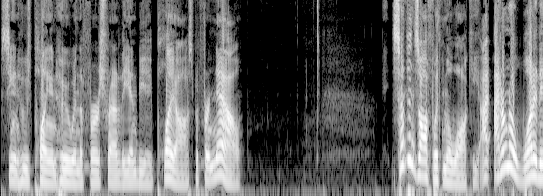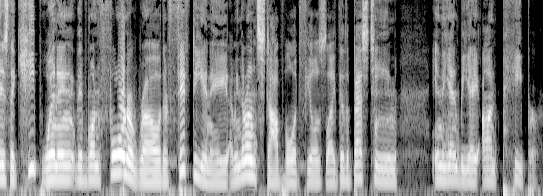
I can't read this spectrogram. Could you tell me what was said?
seeing who's playing who in the first round of the NBA playoffs. But for now, something's off with Milwaukee. I, I don't know what it is. They keep winning. They've won four in a row. They're 50 and 8. I mean, they're unstoppable, it feels like. They're the best team in the NBA on paper.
